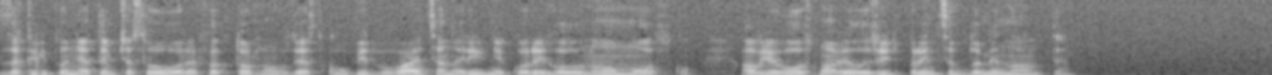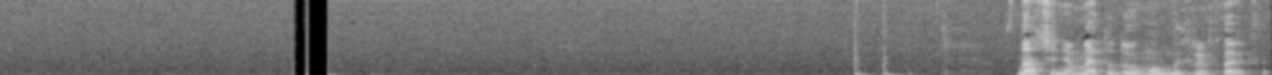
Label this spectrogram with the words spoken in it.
закріплення тимчасового рефлекторного зв'язку відбувається на рівні кори головного мозку, а в його основі лежить принцип домінанти. Значення методу умовних рефлексів.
